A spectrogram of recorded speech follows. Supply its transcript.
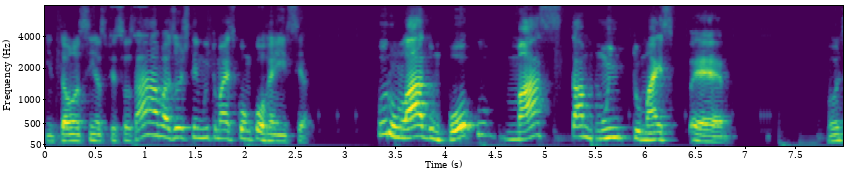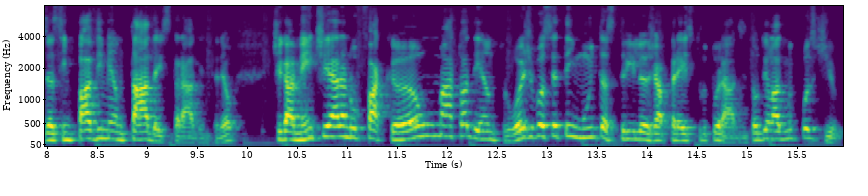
Então, assim, as pessoas, ah, mas hoje tem muito mais concorrência por um lado, um pouco, mas está muito mais, é, vamos dizer assim, pavimentada a estrada, entendeu? Antigamente era no facão, mato adentro. Hoje você tem muitas trilhas já pré-estruturadas, então tem um lado muito positivo.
